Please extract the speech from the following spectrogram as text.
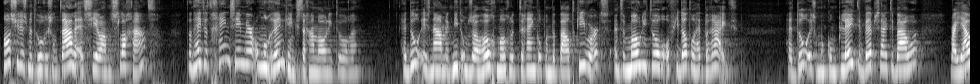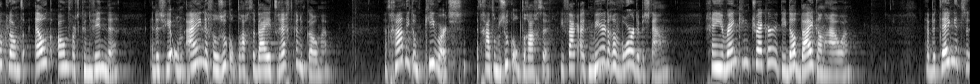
Als je dus met horizontale SEO aan de slag gaat, dan heeft het geen zin meer om nog rankings te gaan monitoren. Het doel is namelijk niet om zo hoog mogelijk te ranken op een bepaald keyword en te monitoren of je dat al hebt bereikt. Het doel is om een complete website te bouwen waar jouw klant elk antwoord kunt vinden en dus via oneindig veel zoekopdrachten bij je terecht kunnen komen. Het gaat niet om keywords, het gaat om zoekopdrachten die vaak uit meerdere woorden bestaan. Geen ranking tracker die dat bij kan houden. Het betekent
